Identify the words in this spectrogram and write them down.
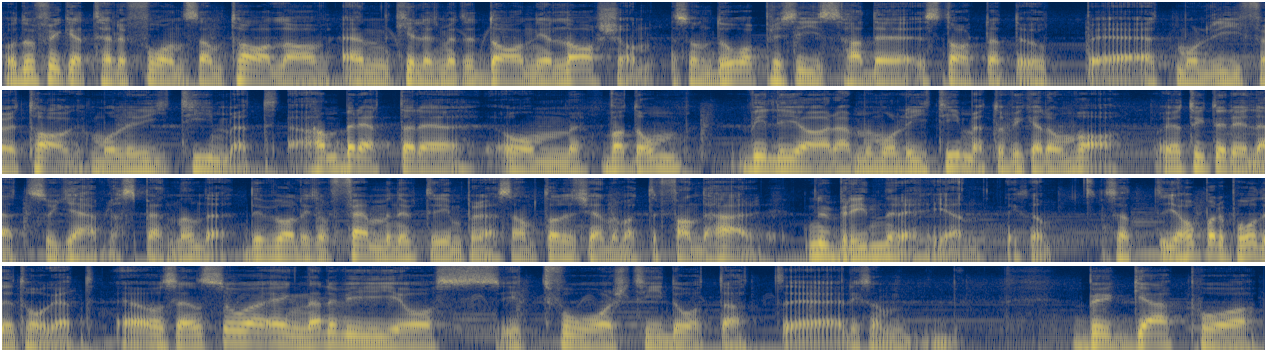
Och då fick jag ett telefonsamtal av en kille som heter Daniel Larsson som då precis hade startat upp eh, ett måleriföretag, måleriteamet. Han berättade om vad de ville göra med måleriteamet och vilka de var. Och jag tyckte det lät så jävla spännande. Det var liksom fem minuter in på det här samtalet kände jag att fan det här, nu nu brinner det igen. Liksom. Så att jag hoppade på det tåget. Eh, och sen så ägnade vi oss i två års tid åt att eh, liksom bygga på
